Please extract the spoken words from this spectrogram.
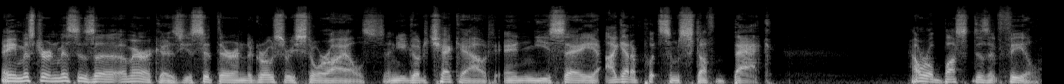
Hey, Mr. and Mrs. Uh, America, as you sit there in the grocery store aisles and you go to checkout and you say, I got to put some stuff back. How robust does it feel?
